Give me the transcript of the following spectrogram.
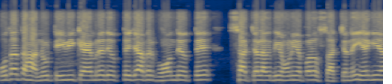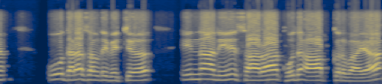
ਉਹ ਤਾਂ ਤੁਹਾਨੂੰ ਟੀਵੀ ਕੈਮਰੇ ਦੇ ਉੱਤੇ ਜਾਂ ਫਿਰ ਫੋਨ ਦੇ ਉੱਤੇ ਸੱਚ ਲੱਗਦੀਆਂ ਹੋਣੀਆਂ, ਪਰ ਉਹ ਸੱਚ ਨਹੀਂ ਹੈਗੀਆਂ। ਉਹ ਦਰਅਸਲ ਦੇ ਵਿੱਚ ਇਹਨਾਂ ਨੇ ਸਾਰਾ ਖੁਦ ਆਪ ਕਰਵਾਇਆ,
